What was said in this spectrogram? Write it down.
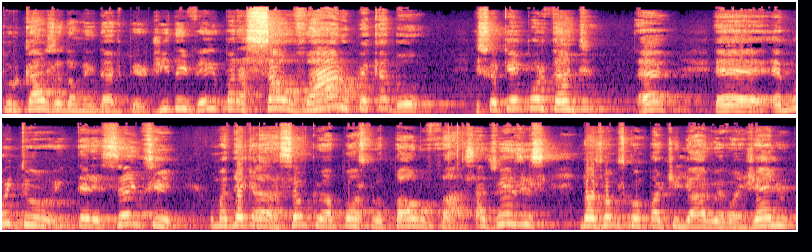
por causa da humanidade perdida e veio para salvar o pecador. Isso aqui é importante. Né? É, é muito interessante uma declaração que o apóstolo Paulo faz. Às vezes nós vamos compartilhar o evangelho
